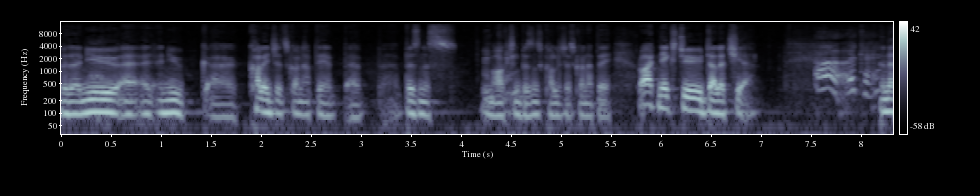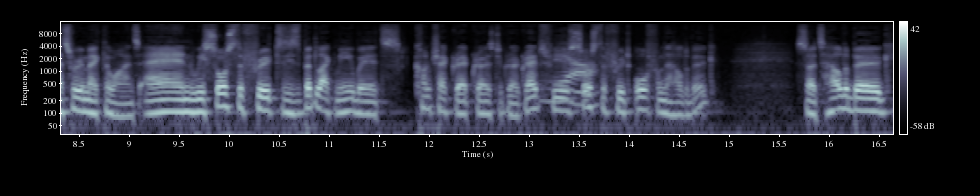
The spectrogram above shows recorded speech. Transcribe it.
with a new, uh, a a new uh, college that's gone up there, uh, business marketing business college that's gone up there, right next to Dalachia. Oh, okay. And that's where we make the wines. And we source the fruit. It's a bit like me, where it's contract grape growers to grow grapes for you. Yeah. Source the fruit all from the Helderberg. So it's Helderberg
